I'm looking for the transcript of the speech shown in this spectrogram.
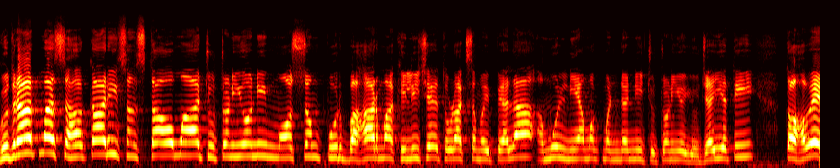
ગુજરાતમાં સહકારી સંસ્થાઓમાં ચૂંટણીઓની મોસમ પૂર બહારમાં ખીલી છે. થોડાક સમય પહેલા અમૂલ નિયામક મંડળની ચૂંટણીઓ યોજાઈ હતી. તો હવે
